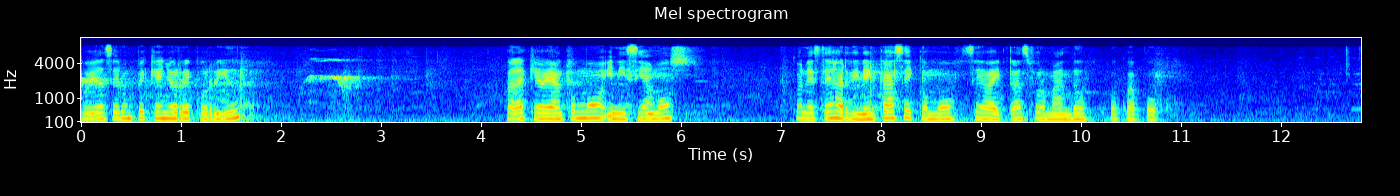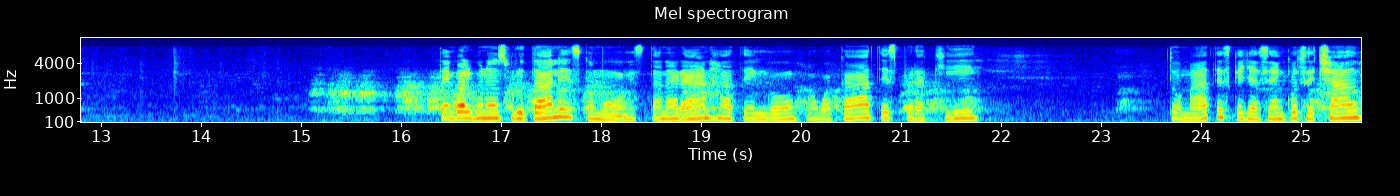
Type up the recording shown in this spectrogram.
Voy a hacer un pequeño recorrido para que vean cómo iniciamos con este jardín en casa y cómo se va a ir transformando poco a poco. Tengo algunos frutales como esta naranja, tengo aguacates por aquí, tomates que ya se han cosechado.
